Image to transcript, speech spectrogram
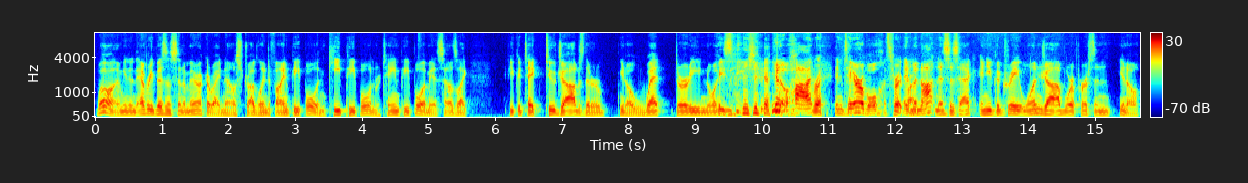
Well, I mean, in every business in America right now is struggling to find people and keep people and retain people. I mean, it sounds like if you could take two jobs that are, you know, wet, dirty, noisy, yeah. you know, hot right. and terrible That's right, and monotonous as heck, and you could create one job where a person, you know,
